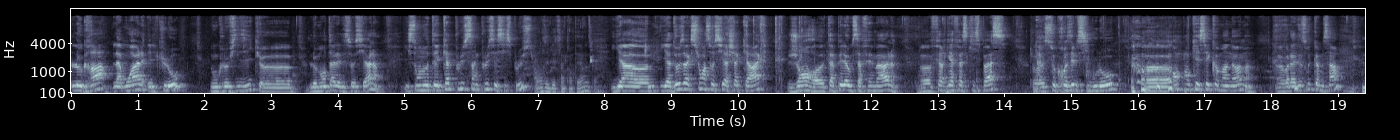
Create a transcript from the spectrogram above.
le gras, la moelle et le culot. Donc le physique, le mental et le social. Ils sont notés 4, 5 et 6. C'est des 51 quoi. Il y, a, il y a deux actions associées à chaque carac, genre taper là où ça fait mal, faire gaffe à ce qui se passe, se creuser le ciboulot, en- encaisser comme un homme. Euh, voilà, des trucs comme ça. Me-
